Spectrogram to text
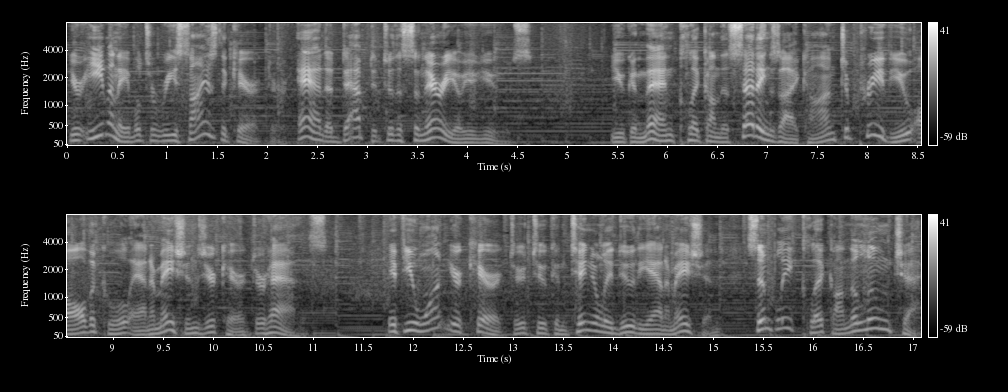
You're even able to resize the character and adapt it to the scenario you use. You can then click on the settings icon to preview all the cool animations your character has. If you want your character to continually do the animation, simply click on the loom check.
